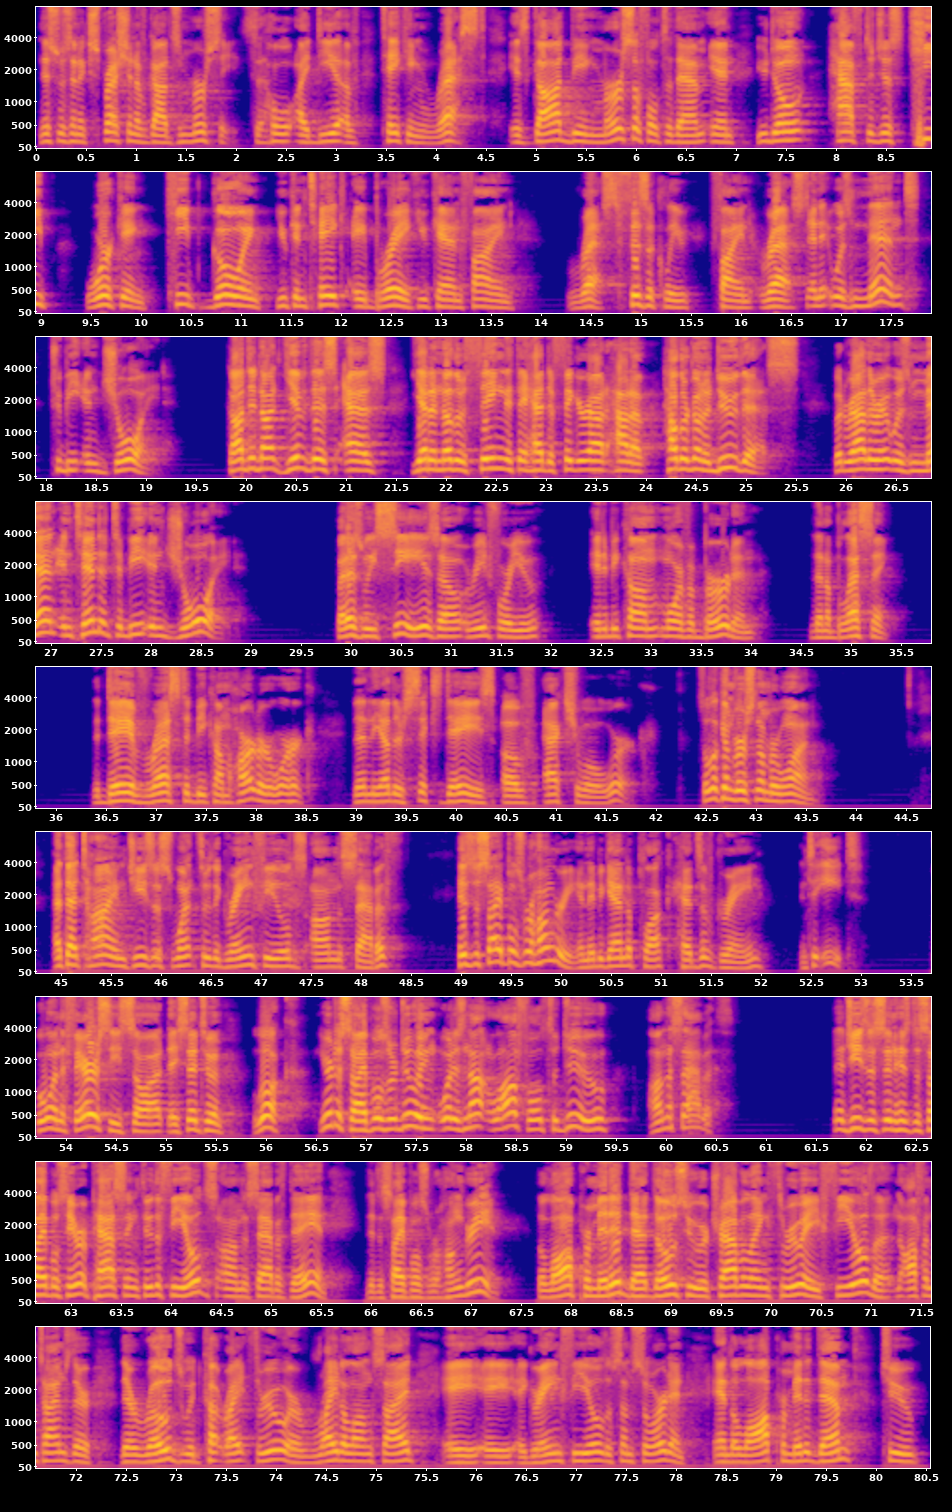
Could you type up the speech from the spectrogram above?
This was an expression of God's mercy. It's the whole idea of taking rest is God being merciful to them in you don't have to just keep working, keep going. You can take a break. You can find rest, physically find rest. And it was meant to be enjoyed. God did not give this as yet another thing that they had to figure out how to, how they're going to do this. But rather it was meant, intended to be enjoyed. But as we see, as I'll read for you, it had become more of a burden than a blessing. The day of rest had become harder work than the other six days of actual work. So look in verse number one. At that time, Jesus went through the grain fields on the Sabbath. His disciples were hungry, and they began to pluck heads of grain and to eat. But when the Pharisees saw it, they said to him, Look, your disciples are doing what is not lawful to do on the Sabbath. Now, Jesus and his disciples here are passing through the fields on the Sabbath day, and the disciples were hungry, and the law permitted that those who were traveling through a field, uh, oftentimes their their roads would cut right through or right alongside a, a, a grain field of some sort, and, and the law permitted them to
